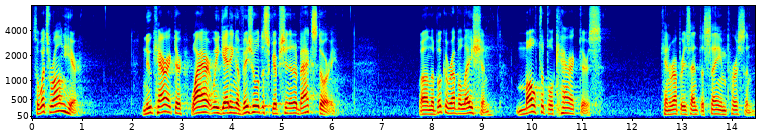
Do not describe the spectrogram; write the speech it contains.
So, what's wrong here? New character. Why aren't we getting a visual description and a backstory? Well, in the book of Revelation, multiple characters can represent the same person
